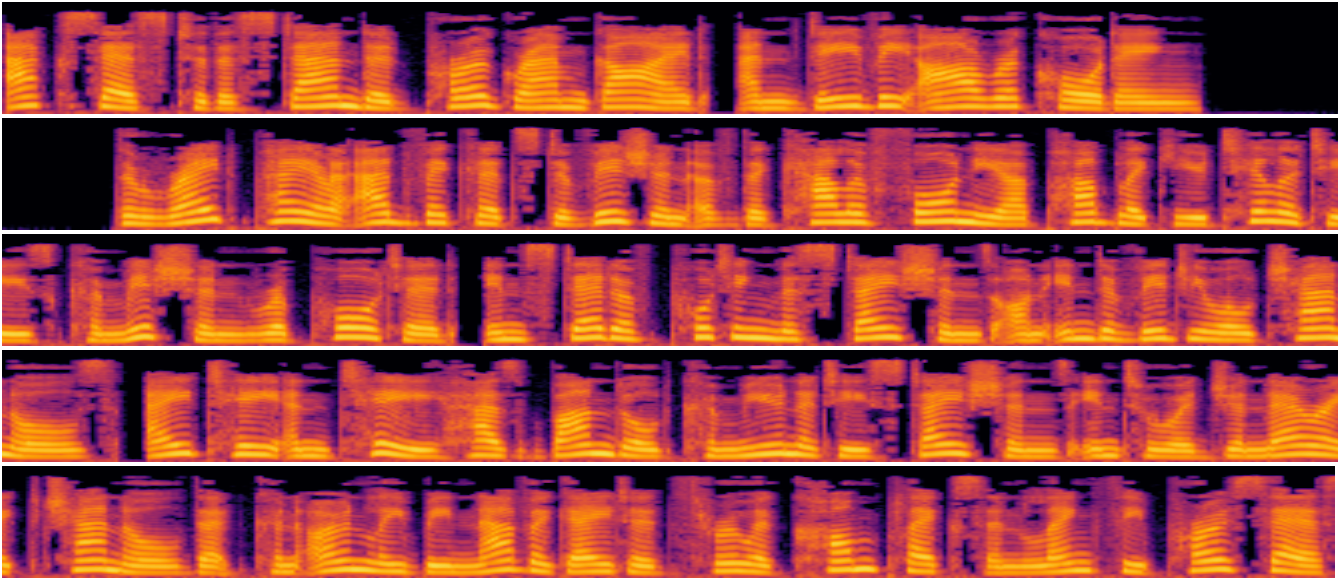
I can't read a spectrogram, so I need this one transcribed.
access to the standard program guide, and DVR recording. The Ratepayer Advocates Division of the California Public Utilities Commission reported, instead of putting the stations on individual channels, AT&T has bundled community stations into a generic channel that can only be navigated through a complex and lengthy process.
